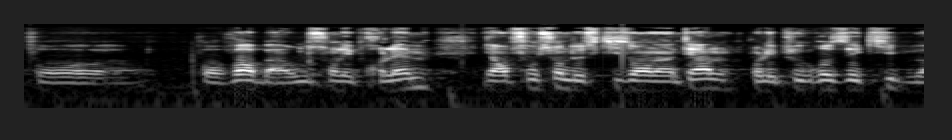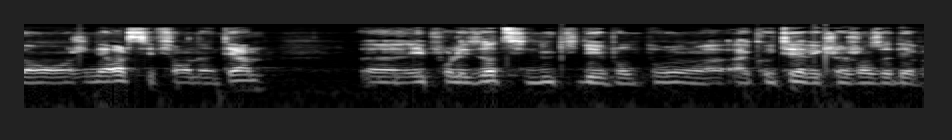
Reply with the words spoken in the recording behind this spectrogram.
pour pour voir bah, où sont les problèmes. Et en fonction de ce qu'ils ont en interne, pour les plus grosses équipes, bah, en général, c'est fait en interne. Euh, et pour les autres, c'est nous qui développons à côté avec l'agence de dev.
